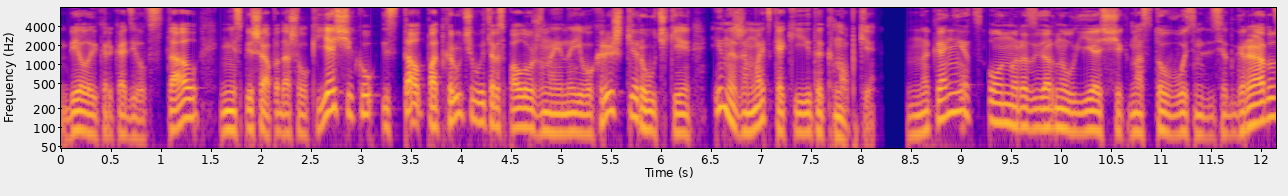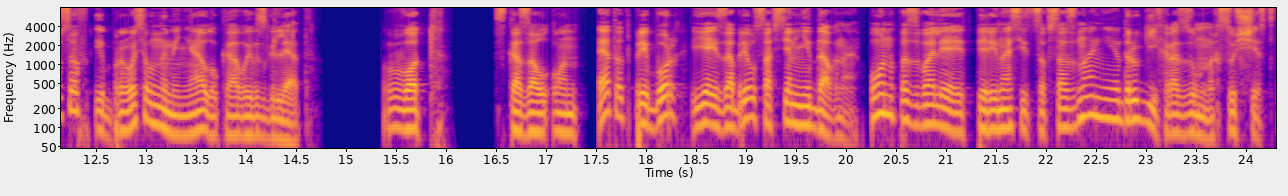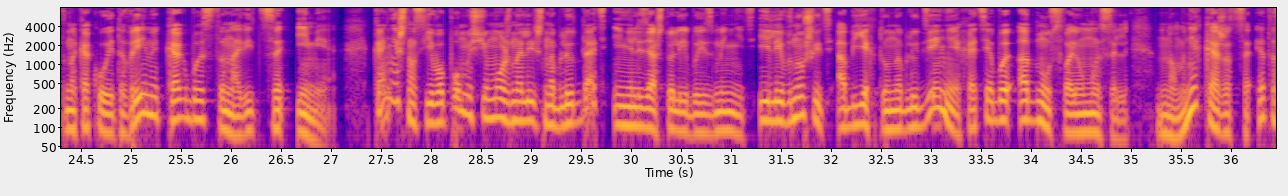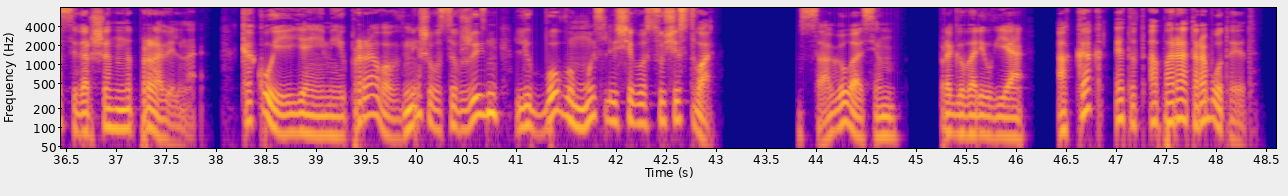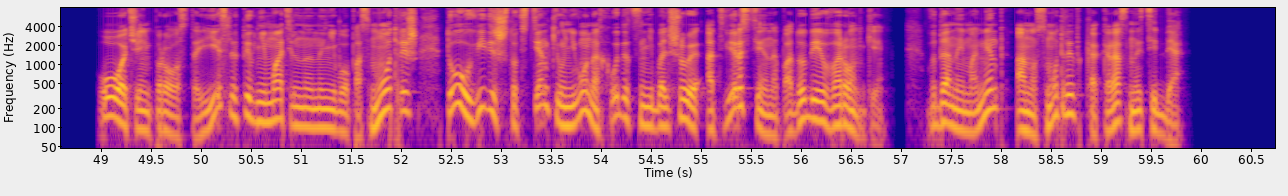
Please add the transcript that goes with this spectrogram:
Белый крокодил встал, не спеша подошел к ящику и стал подкручивать расположенные на его крышке ручки и нажимать какие-то кнопки. Наконец он развернул ящик на 180 градусов и бросил на меня лукавый взгляд. «Вот», — сказал он, этот прибор я изобрел совсем недавно. Он позволяет переноситься в сознание других разумных существ на какое-то время, как бы становиться ими. Конечно, с его помощью можно лишь наблюдать и нельзя что-либо изменить, или внушить объекту наблюдения хотя бы одну свою мысль, но мне кажется, это совершенно правильно. Какое я имею право вмешиваться в жизнь любого мыслящего существа? «Согласен», — проговорил я. А как этот аппарат работает? Очень просто. Если ты внимательно на него посмотришь, то увидишь, что в стенке у него находится небольшое отверстие наподобие воронки. В данный момент оно смотрит как раз на тебя.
